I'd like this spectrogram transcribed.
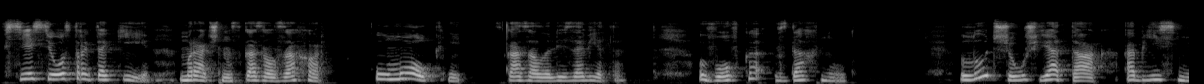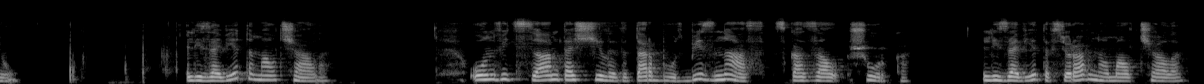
«Все сестры такие», – мрачно сказал Захар. «Умолкни», – сказала Лизавета. Вовка вздохнул. «Лучше уж я так объясню». Лизавета молчала. «Он ведь сам тащил этот арбуз, без нас», – сказал Шурка. Лизавета все равно молчала.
